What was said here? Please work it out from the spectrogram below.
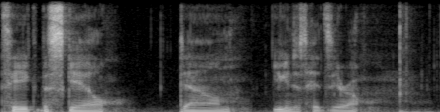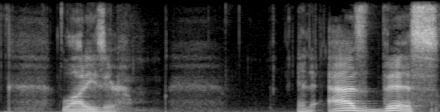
take the scale down. You can just hit zero. A lot easier. And as this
